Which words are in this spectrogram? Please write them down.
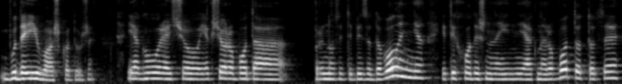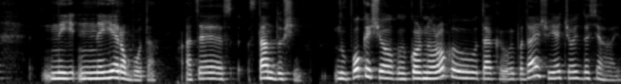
буде їй важко дуже. Як говорять, що якщо робота приносить тобі задоволення, і ти ходиш на неї не як на роботу, то це не є робота, а це стан душі. Ну, поки що кожного року так випадає, що я чогось досягаю.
